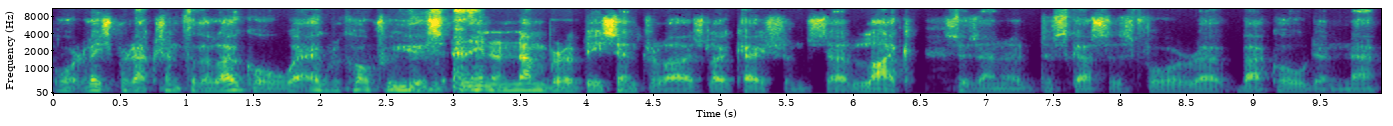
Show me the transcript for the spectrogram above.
or at least production for the local agricultural use in a number of decentralized locations, uh, like Susannah discusses for uh, Barcaldine.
